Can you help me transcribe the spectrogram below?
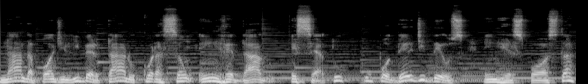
Nada pode libertar o coração enredado, exceto o poder de Deus em resposta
